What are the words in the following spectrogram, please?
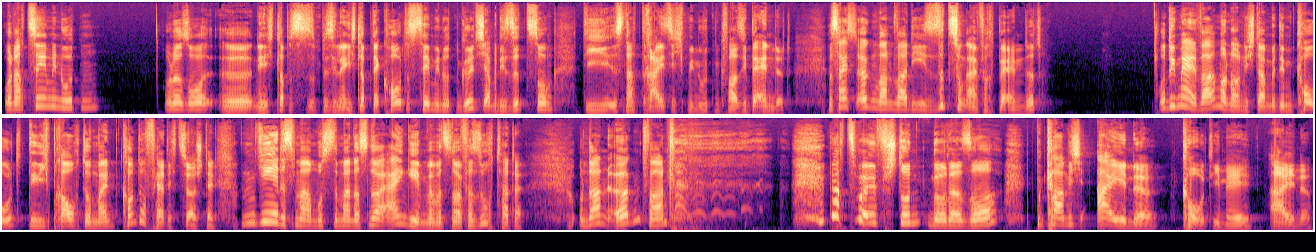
Und nach 10 Minuten oder so, äh, nee, ich glaube, es ist ein bisschen länger. Ich glaube, der Code ist 10 Minuten gültig, aber die Sitzung, die ist nach 30 Minuten quasi beendet. Das heißt, irgendwann war die Sitzung einfach beendet und die Mail war immer noch nicht da mit dem Code, den ich brauchte, um mein Konto fertig zu erstellen. Und jedes Mal musste man das neu eingeben, wenn man es neu versucht hatte. Und dann irgendwann, nach zwölf Stunden oder so, bekam ich eine Code-E-Mail. Eine.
